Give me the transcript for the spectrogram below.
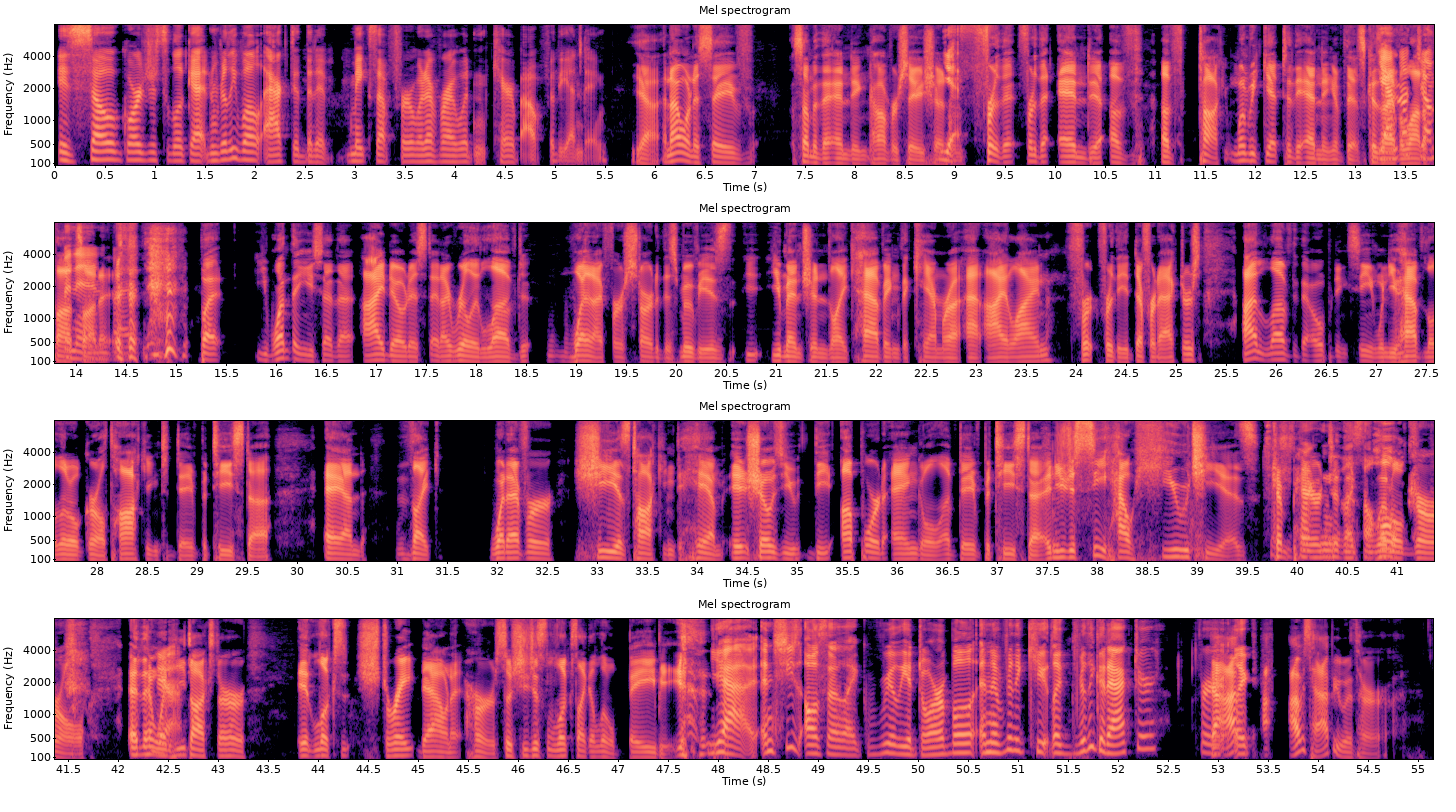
is so gorgeous to look at and really well acted that it makes up for whatever I wouldn't care about for the ending. Yeah, and I want to save some of the ending conversation Yes. for the for the end of of talk when we get to the ending of this because yeah, I have a lot of thoughts on it. but- but you, one thing you said that I noticed and I really loved when I first started this movie is you mentioned like having the camera at eye line for for the different actors. I loved the opening scene when you have the little girl talking to Dave Batista and like whatever she is talking to him, it shows you the upward angle of Dave Batista, and you just see how huge he is So compared to this the little Hulk. girl. And then when he talks to her, it looks straight down at her. So she just looks like a little baby. Yeah, and she's also like really adorable and a really cute, like really good actor. For Yeah, I, like, I, I was happy with her.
